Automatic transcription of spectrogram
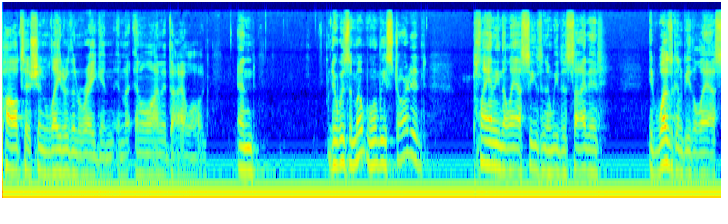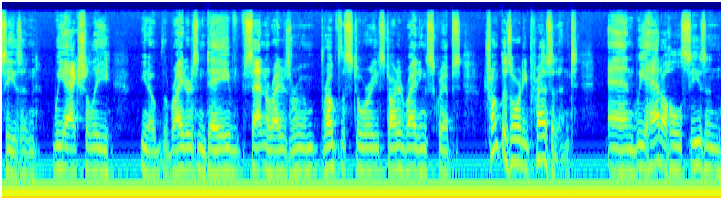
politician later than Reagan in, a- in a line of dialogue. And there was a moment when we started planning the last season and we decided it was going to be the last season. We actually, you know, the writers and Dave sat in a writer's room, broke the story, started writing scripts. Trump was already president, and we had a whole season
